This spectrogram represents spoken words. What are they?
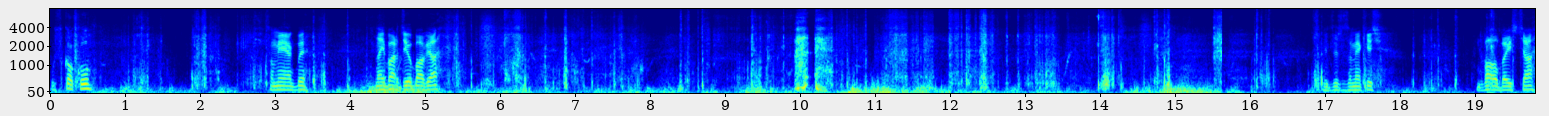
uskoku, co mnie jakby najbardziej obawia. Widzę, że są jakieś dwa obejścia.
